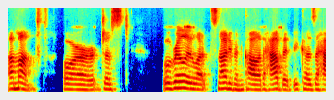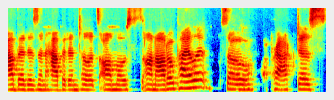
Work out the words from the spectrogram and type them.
a month or just well really let's not even call it a habit because a habit isn't a habit until it's almost on autopilot. So mm-hmm. practice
